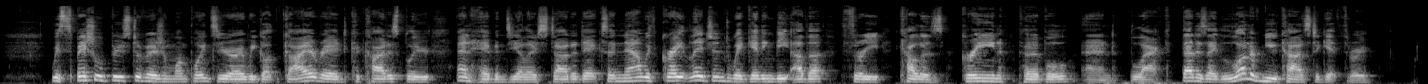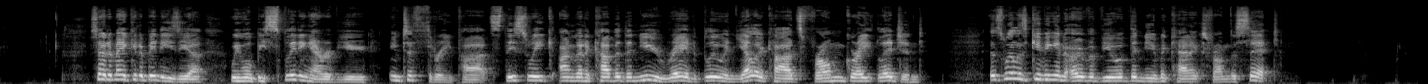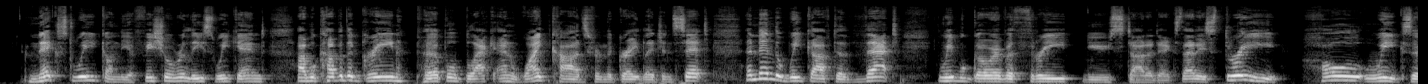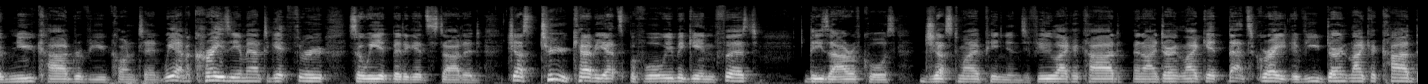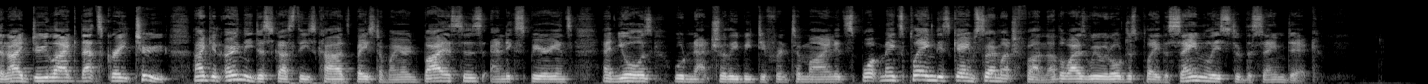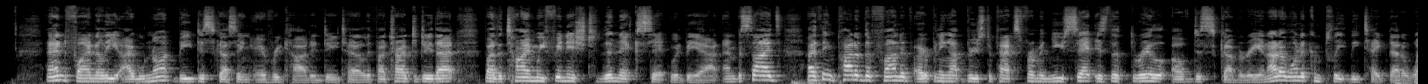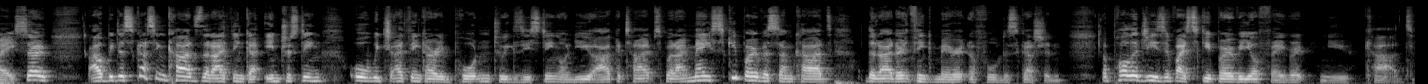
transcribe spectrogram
With Special Booster version 1.0, we got Gaia Red, Cocytus Blue, and Heaven's Yellow starter decks, and now with Great Legend, we're getting the other three colours green, purple, and black. That is a lot of new cards to get through. So, to make it a bit easier, we will be splitting our review into three parts. This week, I'm going to cover the new red, blue, and yellow cards from Great Legend, as well as giving an overview of the new mechanics from the set. Next week, on the official release weekend, I will cover the green, purple, black, and white cards from the Great Legend set, and then the week after that, we will go over three new starter decks. That is three whole weeks of new card review content. We have a crazy amount to get through, so we had better get started. Just two caveats before we begin. First, these are, of course, just my opinions. If you like a card and I don't like it, that's great. If you don't like a card that I do like, that's great too. I can only discuss these cards based on my own biases and experience, and yours will naturally be different to mine. It's what makes playing this game so much fun. Otherwise, we would all just play the same list of the same deck. And finally, I will not be discussing every card in detail. If I tried to do that, by the time we finished, the next set would be out. And besides, I think part of the fun of opening up booster packs from a new set is the thrill of discovery, and I don't want to completely take that away. So, I'll be discussing cards that I think are interesting or which I think are important to existing or new archetypes, but I may skip over some cards that I don't think merit a full discussion. Apologies if I skip over your favorite new cards.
